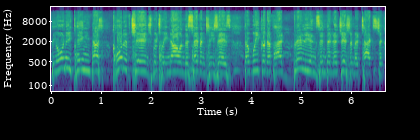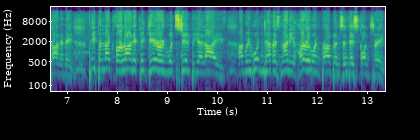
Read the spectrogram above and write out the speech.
the only thing that could have changed between now and the 70s is that we could have had billions in the legitimate tax economy. People like Veronica Guerin would still be alive and we wouldn't have as many heroin problems in this country.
